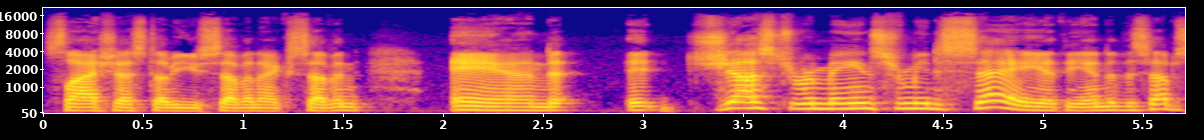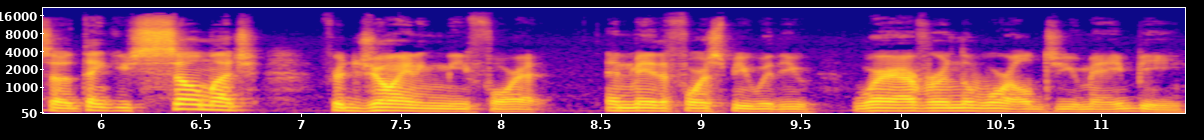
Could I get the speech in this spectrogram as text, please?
slash SW7X7. And it just remains for me to say at the end of this episode, thank you so much for joining me for it. And may the force be with you wherever in the world you may be.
